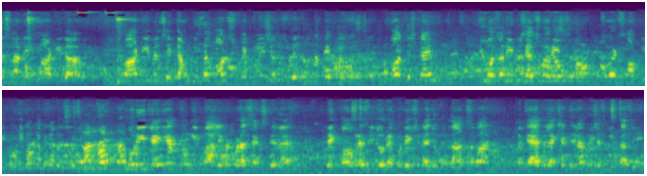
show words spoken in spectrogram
फैसला नहीं पार्टी का party will sit down these are all speculations within the papers because this time you also need to sell stories so it's all people keep on coming up with stories ਹੋਣੀ ਚਾਹੀਦੀ ਹੈ ਕਿਉਂਕਿ ਪਾਰਲੀਮੈਂਟ ਬੜਾ ਸੈਂਸਿਟਿਵ ਹੈ ਤੇ ਕਾਂਗਰਸ ਦੀ ਜੋ ਰੈਪੂਟੇਸ਼ਨ ਹੈ ਜੋ ਵਿਧਾਨ ਸਭਾ ਪੰਚਾਇਤ ਇਲੈਕਸ਼ਨ ਜ਼ਿਲ੍ਹਾ ਪ੍ਰੀਸ਼ਦ ਕੀਤਾ ਸੀ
